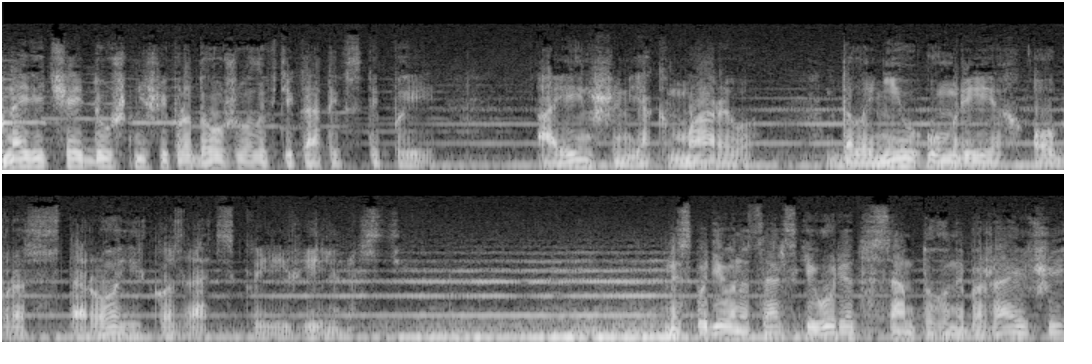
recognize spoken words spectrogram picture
Найвідчайдушніші продовжували втікати в степи, а іншим, як марево, даленів у мріях образ старої козацької вільності. Несподівано царський уряд, сам того не бажаючи,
